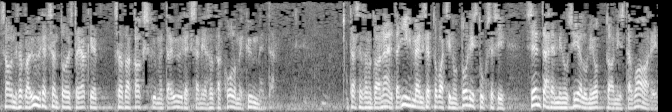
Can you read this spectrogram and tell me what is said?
Psalmi 119, jakeet 129 ja 130 tässä sanotaan näin, että ihmeelliset ovat sinun todistuksesi, sen tähden minun sieluni ottaa niistä vaarin.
